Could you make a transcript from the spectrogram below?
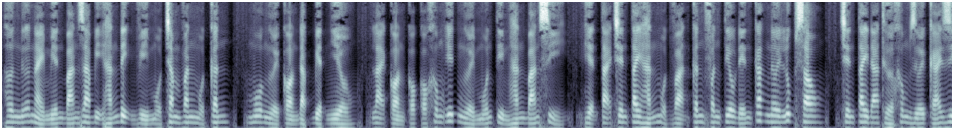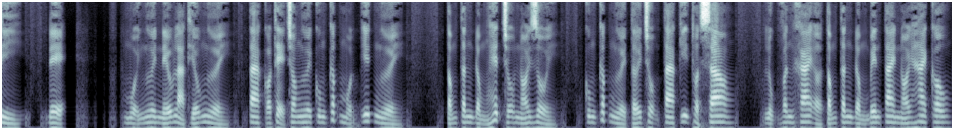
hơn nữa này miến bán ra bị hắn định vì 100 văn một cân, mua người còn đặc biệt nhiều, lại còn có có không ít người muốn tìm hắn bán sỉ. Hiện tại trên tay hắn một vạn cân phân tiêu đến các nơi lúc sau, trên tay đã thừa không dưới cái gì, để mỗi ngươi nếu là thiếu người, ta có thể cho ngươi cung cấp một ít người. Tống Tân Đồng hết chỗ nói rồi, cung cấp người tới trộm ta kỹ thuật sao? Lục Vân Khai ở Tống Tân Đồng bên tai nói hai câu,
